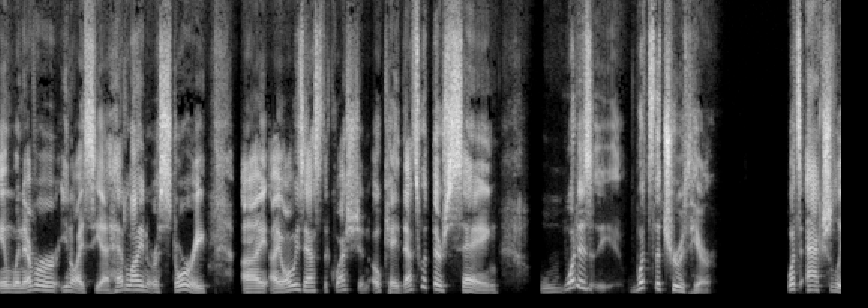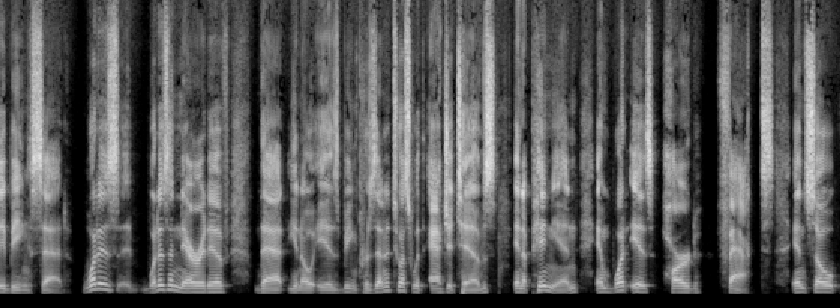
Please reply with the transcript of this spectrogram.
and whenever you know i see a headline or a story i i always ask the question okay that's what they're saying. What is what's the truth here? What's actually being said what is what is a narrative that you know is being presented to us with adjectives and opinion and what is hard facts? And so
